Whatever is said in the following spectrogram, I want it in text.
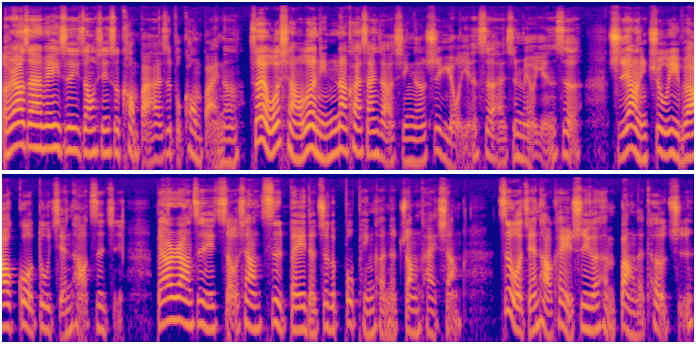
而要在那边意志力中心是空白还是不空白呢？所以我想问你，那块三角形呢是有颜色还是没有颜色？只要你注意不要过度检讨自己。不要让自己走向自卑的这个不平衡的状态上，自我检讨可以是一个很棒的特质。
